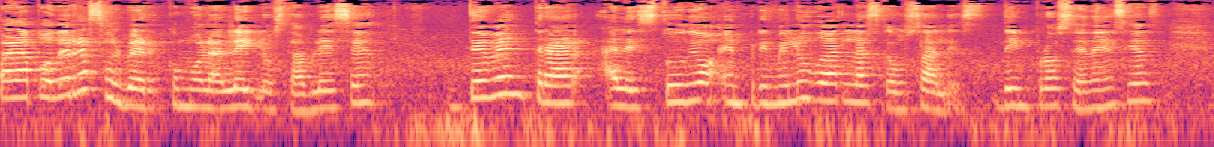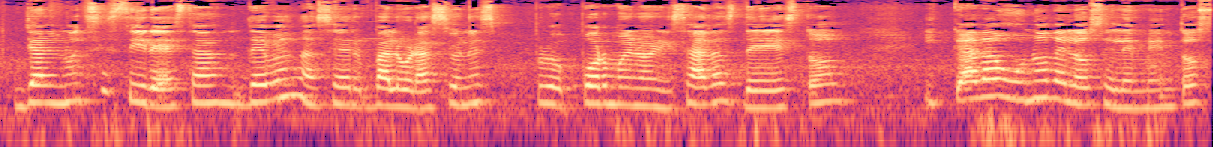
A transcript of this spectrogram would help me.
Para poder resolver como la ley lo establece, debe entrar al estudio en primer lugar las causales de improcedencias y al no existir estas deben hacer valoraciones pormenorizadas de esto y cada uno de los elementos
